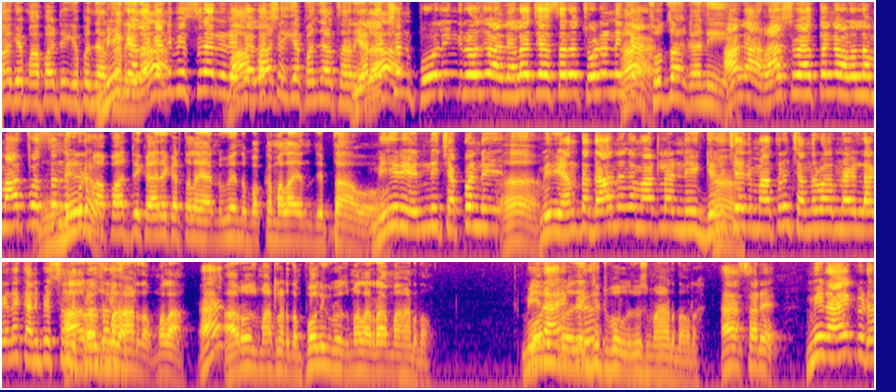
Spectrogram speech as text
మాకే మా పార్టీకే పని మీకు ఎలా కనిపిస్తున్నారు? రేపు ఎలక్షన్ పార్టీకే పోలింగ్ రోజు వాళ్ళు ఎలా చేస్తారో చూడండి ఇంకా. చూద్దాం కానీ వాళ్ళ రాష్ట్ర వ్యాప్తంగా వాళ్ళలో మార్పు వస్తుంది ఇప్పుడు. మా పార్టీ కార్యకర్తలయ్యా నువ్వేందు బొక్క ఎందుకు చెప్తావు? మీరు ఎన్ని చెప్పండి. మీరు ఎంత దారుణంగా మాట్లాడి గెలిచేది మాత్రం చంద్రబాబు నాయుడు లాగానే కనిపిస్తుంది మాట్లాడదాం మళ్ళా. ఆ? రోజు మాట్లాడదాం. పోలింగ్ రోజు మళ్ళా రా మాట్లాడదాం మీ నాయకుడు ఎగ్జిట్ పోల్ చూసి మాట్లాడదాం రా. సరే. మీ నాయకుడు.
